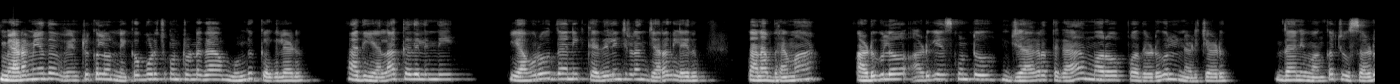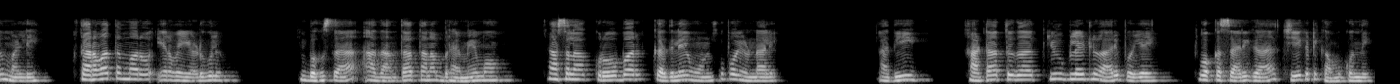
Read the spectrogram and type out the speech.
మెడ మీద వెంట్రుకలు నిక్కబొడుచుకుంటుండగా ముందుకు కదిలాడు. అది ఎలా కదిలింది? ఎవరూ దాన్ని కదిలించడం జరగలేదు. తన భ్రమ అడుగులో అడుగేసుకుంటూ జాగ్రత్తగా మరో పదడుగులు నడిచాడు. దాని వంక చూశాడు మళ్ళీ. తర్వాత మరో ఇరవై అడుగులు. బహుశా అదంతా తన భ్రమేమో. అసలు ఆ క్రోబార్ కదిలే ఉండకపోయి ఉండాలి. అది హఠాత్తుగా ట్యూబ్ లైట్లు ఆరిపోయాయి. ఒక్కసారిగా చీకటి కమ్ముకుంది.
